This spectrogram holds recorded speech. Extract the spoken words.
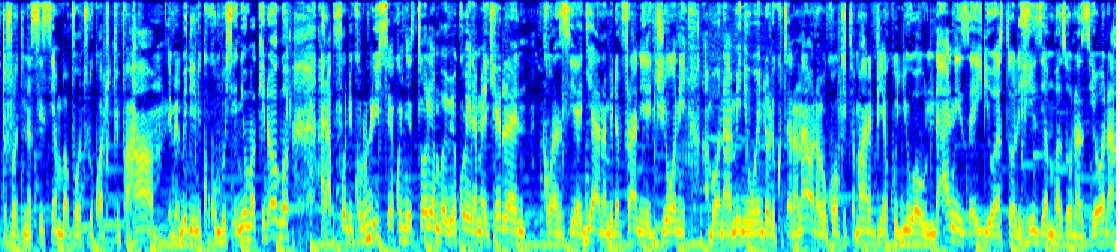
tofauti na sisi ambavyo tulikuwa tukifahamu. Imebidi nikukumbushe nyuma kidogo, alafu nikurudishe kwenye story ambayo imekuwa ina make headline kuanzia jana mida fulani ya jioni, ambao naamini uende ulikutana nao na umekuwa ukitamani pia kujua undani zaidi wa story hizi ambazo unaziona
